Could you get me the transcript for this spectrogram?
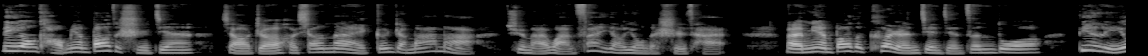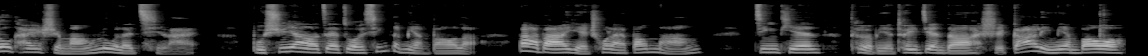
利用烤面包的时间，小哲和香奈跟着妈妈去买晚饭要用的食材。买面包的客人渐渐增多，店里又开始忙碌了起来。不需要再做新的面包了，爸爸也出来帮忙。今天。特别推荐的是咖喱面包哦。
